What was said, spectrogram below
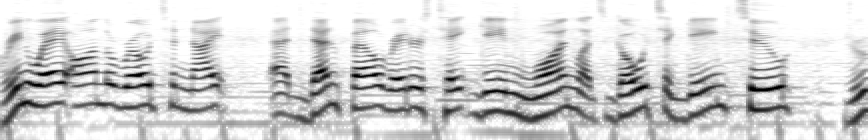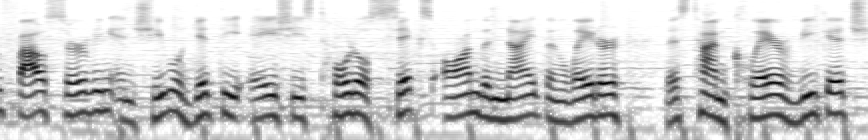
Greenway on the road tonight at Denfeld. Raiders take game one. Let's go to game two. Drew Faust serving, and she will get the A. She's total six on the night. And later, this time Claire Vikic,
